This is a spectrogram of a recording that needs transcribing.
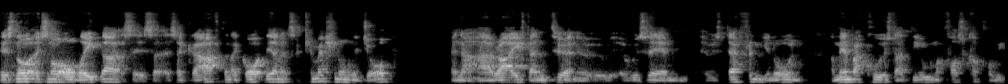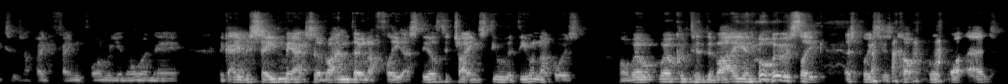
it's, not it's not all like that. It's, it's, a, it's a graft, and I got there, and it's a commission only job, and I, I arrived into it, and it, it was um, it was different, you know. And I remember I closed that deal in the first couple of weeks. It was a big thing for me, you know. And uh, the guy beside me actually ran down a flight of stairs to try and steal the deal, and I goes, "Oh well, welcome to Dubai." You know, it was like this place is cutthroat, but it is,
